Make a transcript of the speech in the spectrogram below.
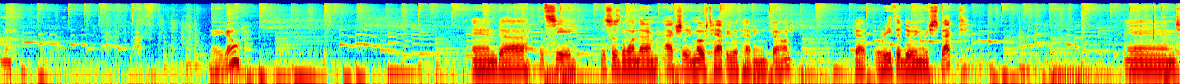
let me there you go. And uh, let's see, this is the one that I'm actually most happy with having found. Got Aretha doing Respect. And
